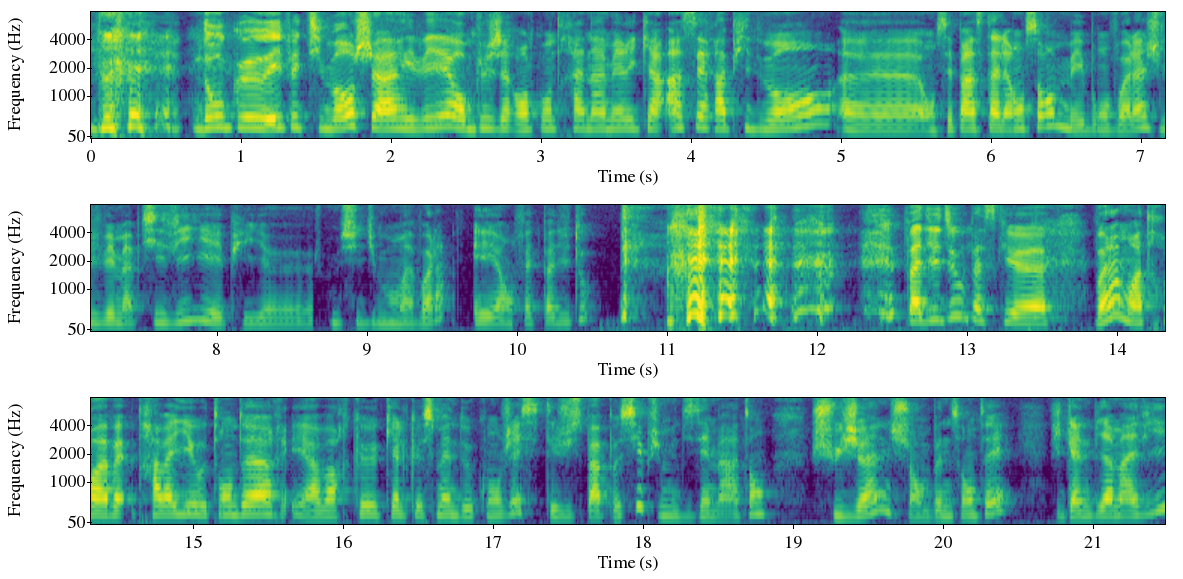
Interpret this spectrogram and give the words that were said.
Donc euh, effectivement, je suis arrivée. En plus, j'ai rencontré un Américain assez rapidement. Euh, on s'est pas installé ensemble, mais bon voilà, je vivais ma petite vie et puis euh, je me suis dit bon bah voilà. Et en fait, pas du tout. pas du tout parce que voilà, moi trava- travailler autant d'heures et avoir que quelques semaines de congé, c'était juste pas possible. Je me disais mais attends, je suis jeune, je suis en bonne santé, je gagne bien ma vie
